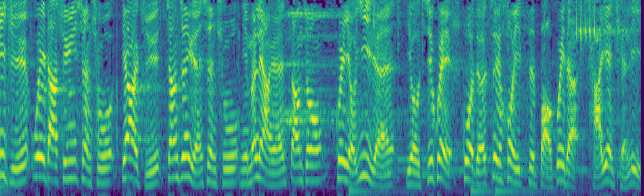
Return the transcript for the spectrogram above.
第一局魏大勋胜出，第二局张真源胜出。你们两人当中会有一人有机会获得最后一次宝贵的查验权利。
